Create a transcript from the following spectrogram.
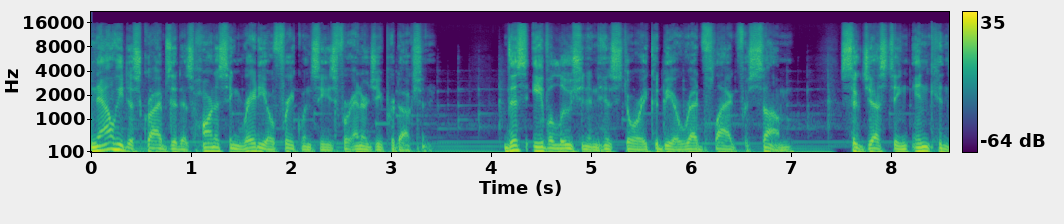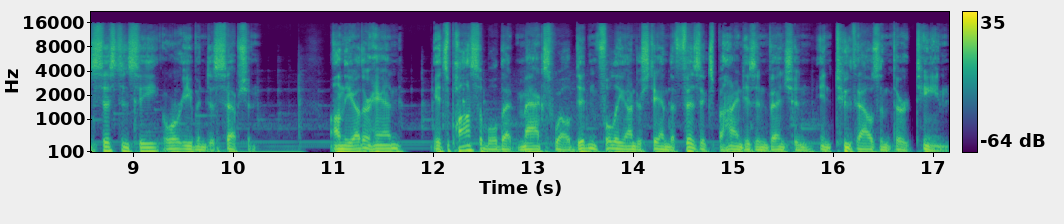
now he describes it as harnessing radio frequencies for energy production. This evolution in his story could be a red flag for some, suggesting inconsistency or even deception. On the other hand, it's possible that Maxwell didn't fully understand the physics behind his invention in 2013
